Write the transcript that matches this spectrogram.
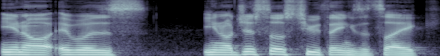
you know, it was you know just those two things. It's like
